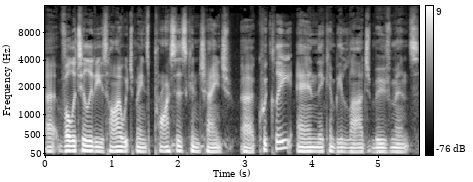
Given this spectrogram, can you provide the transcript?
Uh, volatility is high, which means prices can change uh, quickly and there can be large movements.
